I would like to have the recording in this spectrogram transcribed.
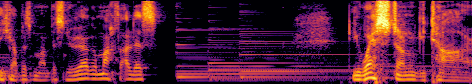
Ich habe es mal ein bisschen höher gemacht alles. Die Western Guitar.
